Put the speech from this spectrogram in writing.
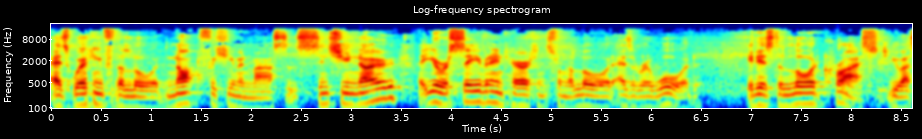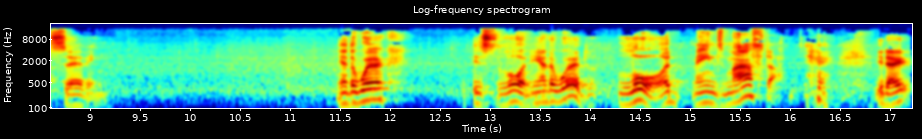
as working for the Lord, not for human masters, since you know that you receive an inheritance from the Lord as a reward. It is the Lord Christ you are serving. You know, the work is the Lord. You know, the word Lord means master. you know,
